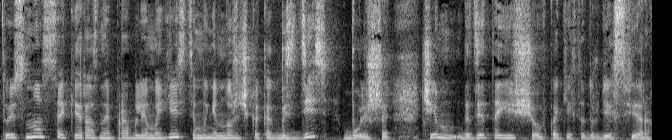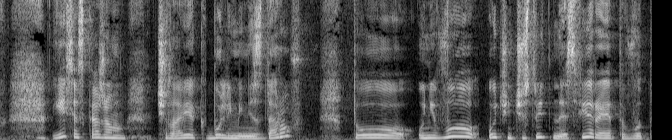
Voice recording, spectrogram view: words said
То есть у нас всякие разные проблемы есть, и мы немножечко как бы здесь больше, чем где-то еще в каких-то других сферах. Если, скажем, человек более-менее здоров, то у него очень чувствительная сфера – это вот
